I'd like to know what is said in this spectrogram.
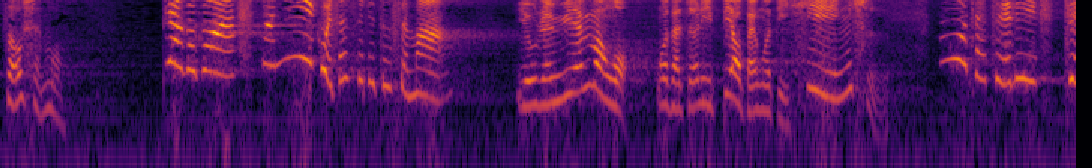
做什么？表哥哥啊，那你跪在这里做什么？有人冤枉我，我在这里表白我的心事。这里争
